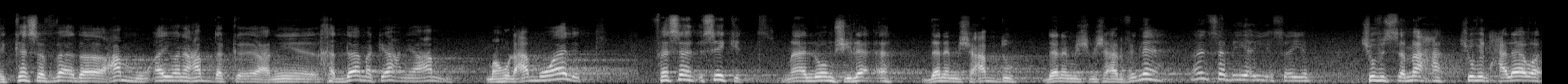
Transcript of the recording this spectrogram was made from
الكسف بقى. ده عمه. أيوه أنا عبدك يعني خدامك يعني يا عم. ما هو العم والد. فسكت. ما قال لهمش لأ. ده أنا مش عبده. ده أنا مش مش عارف إيه. لا سيب إيه سيب شوف السماحة شوف الحلاوة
